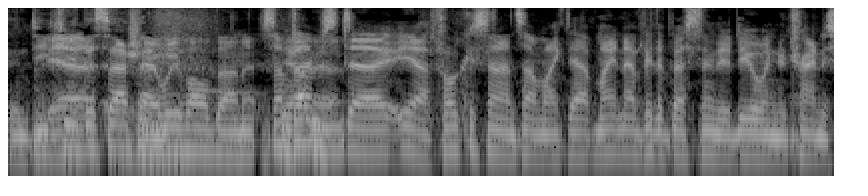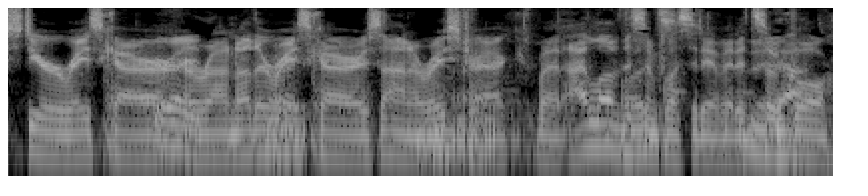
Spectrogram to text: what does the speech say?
and DQ'd Yeah. the session. Yeah, we've all done it. Sometimes, Yeah. uh, yeah, focusing on something like that might not be the best thing to do when you're trying to steer a race car Right. around other Right. race cars on a racetrack. But I love the it's- simplicity of it. It's so Yeah. cool.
